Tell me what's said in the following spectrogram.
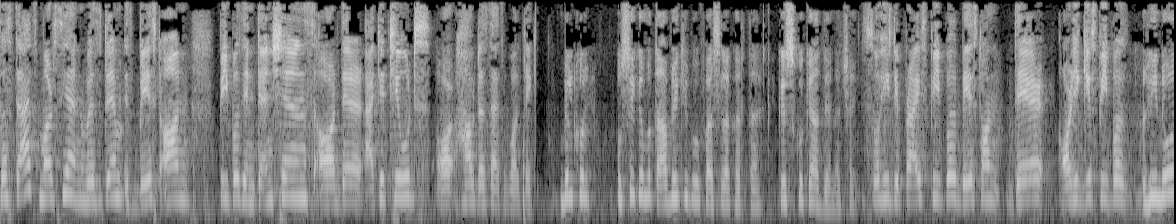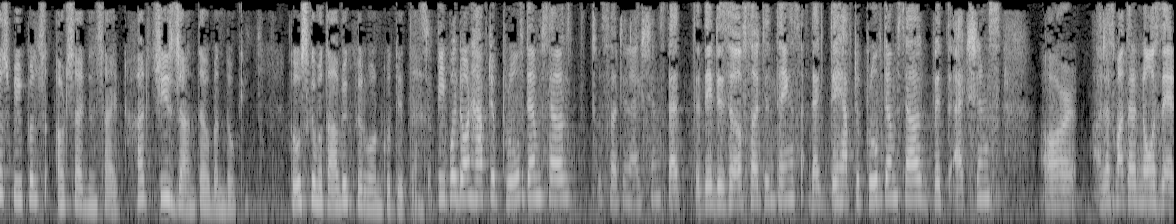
this that mercy and wisdom is based on people's intentions اور دیر ایٹیوڈ اور ہاؤ ڈز دیٹ ورک بالکل اسی کے مطابق ہی وہ فیصلہ کرتا ہے کہ کس کو کیا دینا چاہیے سو ہی ڈیپرائز پیپل بیسڈ آن دیر اور he give people he knows people outside inside ہر چیز جانتا ہے بندوں کی تو اس کے مطابق پھر وہ ان کو دیتا ہے people don't have to prove themselves certain action they deserve certain things they have to prove themselves with action or Allah مدر knows their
